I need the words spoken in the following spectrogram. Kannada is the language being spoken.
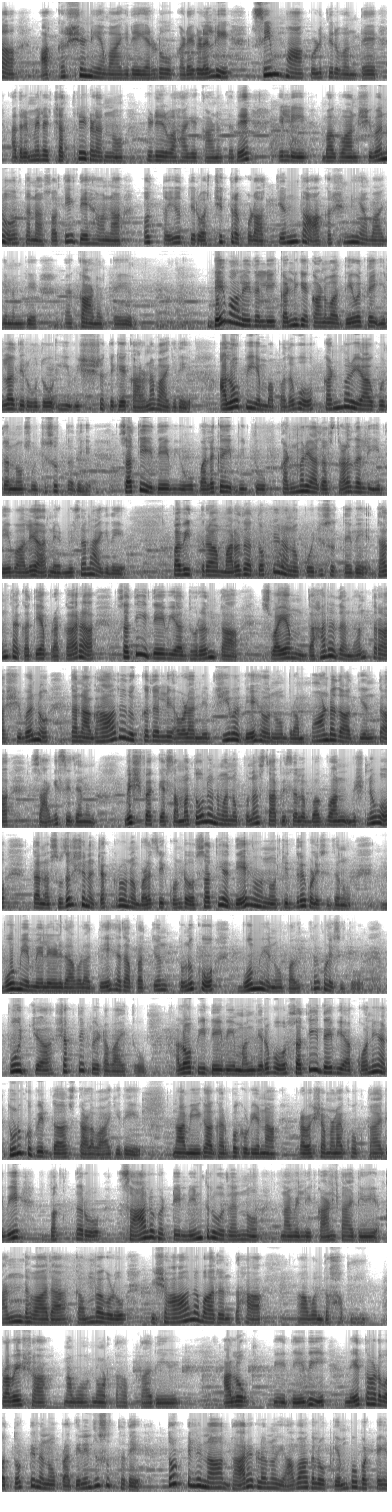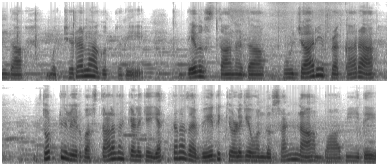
ಆಕರ್ಷಣೀಯವಾಗಿದೆ. ಎರಡೂ ಕಡೆಗಳಲ್ಲಿ ಸಿಂಹ ಕುಳಿತಿರುವಂತೆ ಅದರ ಮೇಲೆ ಛತ್ರಿಗಳನ್ನು ಹಿಡಿದಿರುವ ಹಾಗೆ ಕಾಣುತ್ತದೆ. ಇಲ್ಲಿ ಭಗವಾನ್ ಶಿವನು ತನ್ನ ಸತಿ ದೇಹವನ್ನು ಹೊತ್ತೊಯ್ಯುತ್ತಿರುವ ಚಿತ್ರ ಕೂಡ ಅತ್ಯಂತ ಆಕರ್ಷಣೀಯವಾಗಿ ನಮಗೆ ಕಾಣುತ್ತೆ. ದೇವಾಲಯದಲ್ಲಿ ಕಣ್ಣಿಗೆ ಕಾಣುವ ದೇವತೆ ಇಲ್ಲದಿರುವುದು ಈ ವಿಶಿಷ್ಟತೆಗೆ ಕಾರಣವಾಗಿದೆ. ಅಲೋಪಿ ಎಂಬ ಪದವು ಕಣ್ಮರೆಯಾಗುವುದನ್ನು ಸೂಚಿಸುತ್ತದೆ. ಸತಿ ದೇವಿಯು ಬಲಗೈ ಬಿದ್ದು ಕಣ್ಮರೆಯಾದ ಸ್ಥಳದಲ್ಲಿ ಈ ದೇವಾಲಯ ನಿರ್ಮಿಸಲಾಗಿದೆ. ಪವಿತ್ರ ಮರದ ತೊಟ್ಟಿಲನ್ನು ಪೂಜಿಸುತ್ತೇವೆ. ದಂತಕಥೆಯ ಪ್ರಕಾರ ಸತೀದೇವಿಯ ದುರಂತ, ಸ್ವಯಂ ದಹನದ ನಂತರ ಶಿವನು ತನ್ನ ಅಗಾಧ ದುಃಖದಲ್ಲಿ ಅವಳ ನಿರ್ಜೀವ ದೇಹವನ್ನು ಬ್ರಹ್ಮಾಂಡದಾದ್ಯಂತ ಸಾಗಿಸಿದನು. ವಿಶ್ವಕ್ಕೆ ಸಮತೋಲನವನ್ನು ಪುನಃಸ್ಥಾಪಿಸಲು ಭಗವಾನ್ ವಿಷ್ಣುವು ತನ್ನ ಸುದರ್ಶನ ಚಕ್ರವನ್ನು ಬಳಸಿಕೊಂಡು ಸತಿಯ ದೇಹವನ್ನು ಛಿದ್ರಗೊಳಿಸಿದನು. ಭೂಮಿಯ ಮೇಲೆ ಇಳಿದ ಅವಳ ದೇಹದ ಪ್ರತಿಯೊಂದು ತುಣುಕು ಭೂಮಿಯನ್ನು ಪವಿತ್ರಗೊಳಿಸಿತು. ಪೂಜ್ಯ ಶಕ್ತಿಪೀಠವಾಯಿತು. ಅಲೋಪಿ ದೇವಿ ಮಂದಿರವು ಸತೀದೇವಿಯ ಕೊನೆಯ ತುಣುಕು ಬಿದ್ದ ಸ್ಥಳವಾಗಿದೆ. ನಾವೀಗ ಗರ್ಭಗುಡಿಯನ್ನು ಪ್ರವೇಶ ಮಾಡೋಕ್ಕೆ ಹೋಗ್ತಾ ಇದ್ದೀವಿ ಭಕ್ತರು ಸಾಲುಗಟ್ಟಿ ನಿಂತಿರುವುದನ್ನು ನಾವಿಲ್ಲಿ ಕಾಣ್ತಾ ಇದ್ದೀವಿ ಅಂದವಾದ ಕಂಬಗಳು, ವಿಶಾಲವಾದಂತಹ, ಆ, ಒಂದು ಪ್ರವೇಶ ನಾವು ನೋಡ್ತಾ ಹೋಗ್ತಾ ಇದ್ದೀವಿ ಅಲೋಪಿ ದೇವಿ ನೇತಾಡುವ ತೊಟ್ಟಿಲನ್ನು ಪ್ರತಿನಿಧಿಸುತ್ತದೆ. ತೊಟ್ಟಿಲಿನ ದಾರಗಳನ್ನು ಯಾವಾಗಲೂ ಕೆಂಪು ಬಟ್ಟೆಯಿಂದ ಮುಚ್ಚಿರಲಾಗುತ್ತದೆ. ದೇವಸ್ಥಾನದ ಪೂಜಾರಿ ಪ್ರಕಾರ ತೊಟ್ಟಿಲಿರುವ ಸ್ಥಳದ ಕೆಳಗೆ ಎತ್ತರದ ವೇದಿಕೆಯೊಳಗೆ ಒಂದು ಸಣ್ಣ ಬಾವಿ ಇದೆ.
